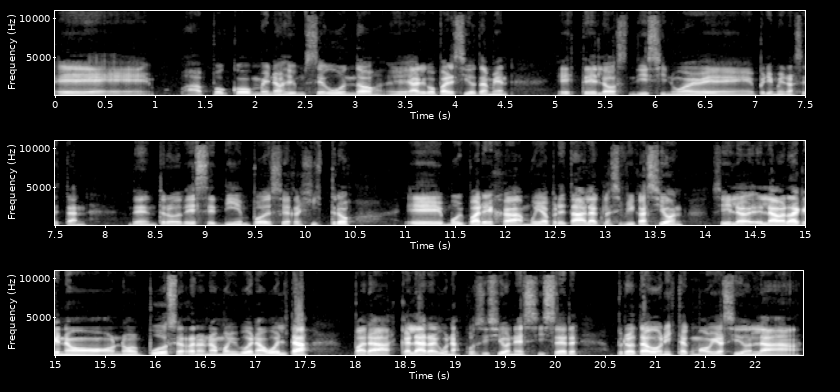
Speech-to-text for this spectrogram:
eh, a poco menos de un segundo, algo parecido también, este, los 19 primeros están dentro de ese tiempo, de ese registro, muy pareja, muy apretada la clasificación, Sí, la, verdad que no, no pudo cerrar una muy buena vuelta para escalar algunas posiciones y ser protagonista como había sido en la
